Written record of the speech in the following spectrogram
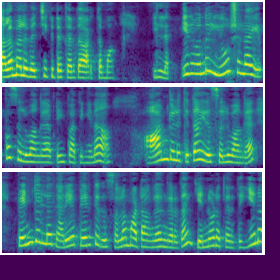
தலை மேலே வச்சுக்கிட்டு இருக்கிறதா அர்த்தமா? இல்லை. இது வந்து யூஸ்வலாக எப்போ சொல்லுவாங்க அப்படின்னு பார்த்தீங்கன்னா ஆண்களுக்கு தான் இதை சொல்லுவாங்க. பெண்களில் நிறைய பேருக்கு இதை சொல்ல மாட்டாங்கங்கிறது தான் என்னோட கருத்து. ஏன்னா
